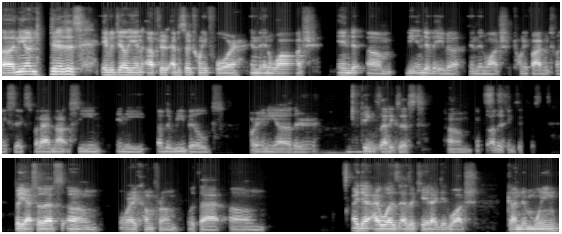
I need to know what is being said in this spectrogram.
uh, Neon Genesis Evangelion to episode 24, and then watch end um, the end of Eva, and then watch 25 and 26. But I have not seen any of the rebuilds or any other things that exist. Um, other things exist. But yeah, so that's um, where I come from with that. Um, I did. I was as a kid. I did watch Gundam Wing.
